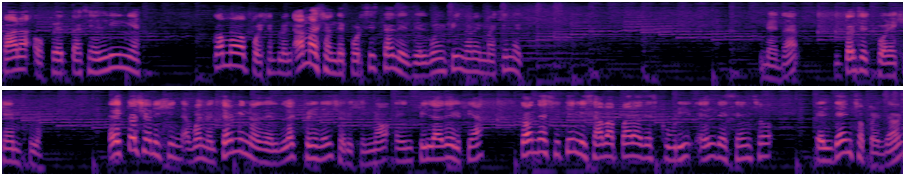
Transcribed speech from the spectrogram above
para ofertas en línea. Como por ejemplo en Amazon de por sí está desde el buen fin, ahora imagínate. ¿Verdad? Entonces, por ejemplo, esto se origina, bueno, el término del Black Friday se originó en Filadelfia, donde se utilizaba para descubrir el descenso, el denso, perdón,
